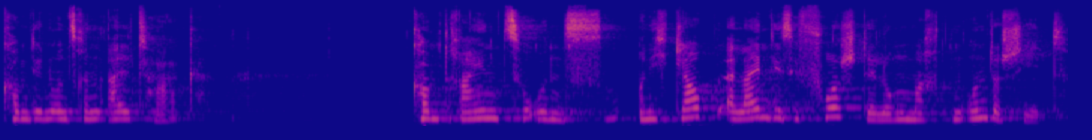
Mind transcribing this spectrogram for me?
kommt in unseren Alltag, kommt rein zu uns. Und ich glaube, allein diese Vorstellung macht einen Unterschied.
